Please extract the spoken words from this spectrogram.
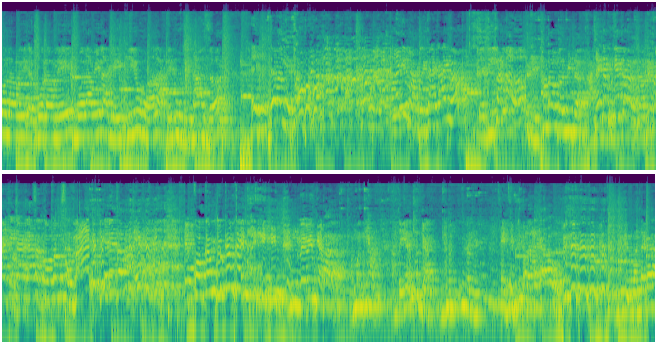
बोलावे बोलावले बोलावे लागले की व्हावा लागते फौजींना हजर ए, डबल घे, थांब. लागले, लागले, काय काय गं? कधी थांबा हो दोन मिनिटं नाही तर ते कर. ते पाहिजे चार ग्लासात कोकम सरबत. हे जवळ घे. ते कोकम दुकम काही नाही नवीन घ्या मग घ्या आता यांच्यात घ्या यांची व्हिडिओ बंद करा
